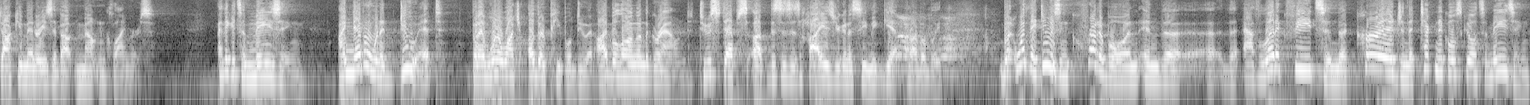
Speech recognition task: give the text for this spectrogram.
documentaries about mountain climbers. I think it's amazing. I never want to do it, but I want to watch other people do it. I belong on the ground. Two steps up. This is as high as you're going to see me get, probably. But what they do is incredible, and, and the, uh, the athletic feats, and the courage, and the technical skill, it's amazing.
